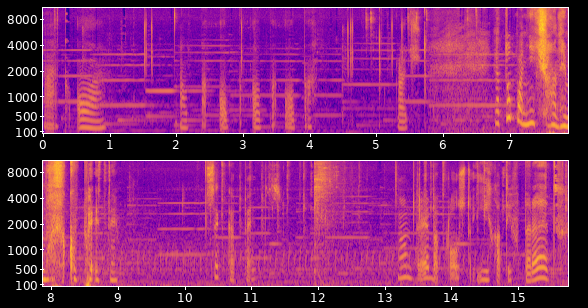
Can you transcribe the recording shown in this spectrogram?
Так, о. Опа, опа, опа, опа. Коротше. Я тупо нічого не можу купити. Це капець. Нам треба просто їхати вперед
